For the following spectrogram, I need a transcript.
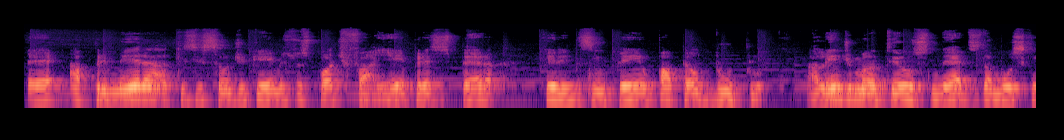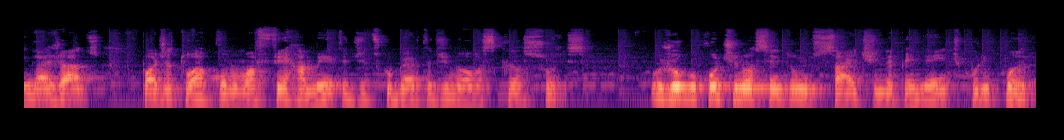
é a primeira aquisição de games do Spotify e a empresa espera que ele desempenhe um papel duplo. Além de manter os nerds da música engajados, pode atuar como uma ferramenta de descoberta de novas canções. O jogo continua sendo um site independente por enquanto,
